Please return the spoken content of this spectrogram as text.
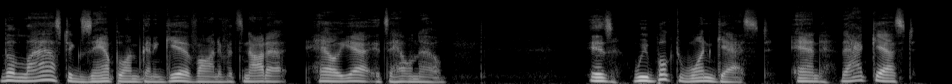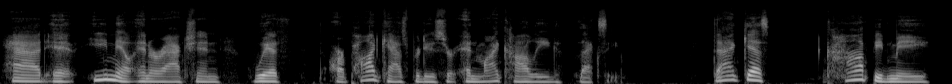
The last example I'm going to give on if it's not a hell yeah, it's a hell no, is we booked one guest, and that guest had an email interaction with our podcast producer, and my colleague, Lexi. That guest copied me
